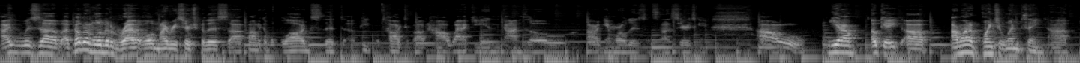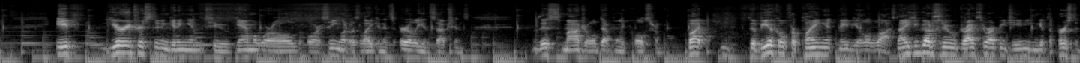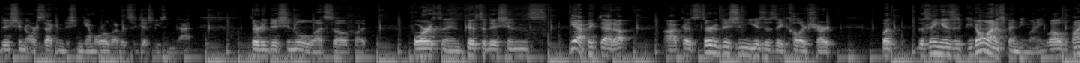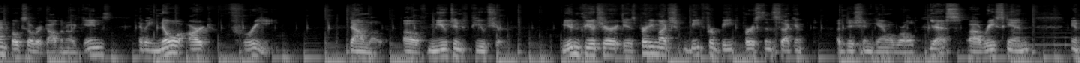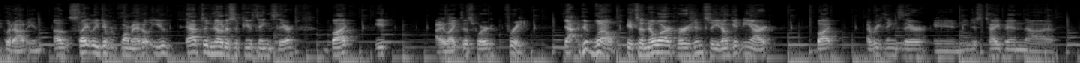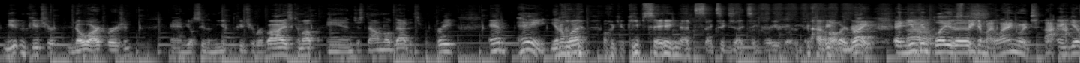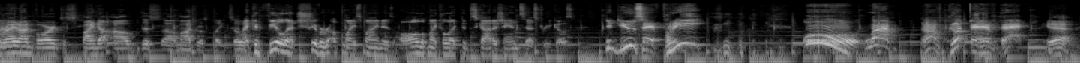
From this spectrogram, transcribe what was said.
I was uh, I fell down a little bit of a rabbit hole in my research for this. I found a couple blogs that uh, people talked about how wacky and gonzo uh, Gamma World is. It's not a serious game. Oh yeah, okay. Uh, I want to point you one thing. Uh, if you're interested in getting into Gamma World or seeing what it was like in its early inceptions, this module definitely pulls from that. But the vehicle for playing it may be a little lost. Now you can go through DriveThruRPG and you can get the first edition or second edition Gamma World. I would suggest using that. Third edition, a little less so, but fourth and fifth editions, yeah, pick that up because third edition uses a color chart. But the thing is, if you don't want to spend any money, well, the fine folks over at Goblinoid Games have a no art free download of Mutant Future. Mutant Future is pretty much beat for beat, first and second edition Gamma World, Yes. uh, reskinned and put out in a slightly different format. You have to notice a few things there, but it, I like this word, free. Yeah. Well, It's a no art version, so you don't get any art, but everything's there, and you just type in uh, Mutant Future no art version, and you'll see the Mutant Future Revised come up, and just download that. It's for free. And hey, you know what? oh, you keep saying that sexy, sexy free word. Oh, right, and you can Oh, play you're this Speaking my language. and get right on board to find out how this uh, module is played. So I can feel that shiver up my spine as all of my collected Scottish ancestry goes. Did you say free? oh, lad, I've got to have that. yeah.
